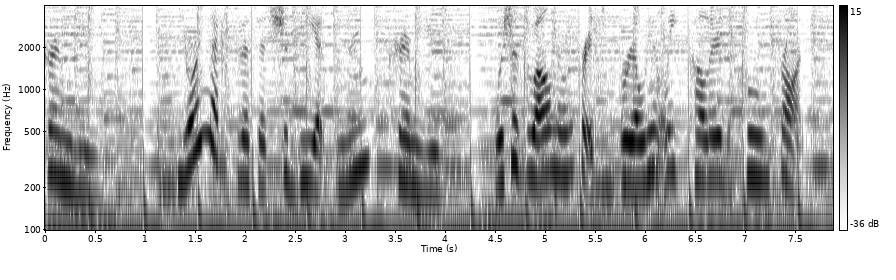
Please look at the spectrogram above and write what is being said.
Cremieux. Your next visit should be at Rue Cremieux, which is well known for its brilliantly colored home fronts.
